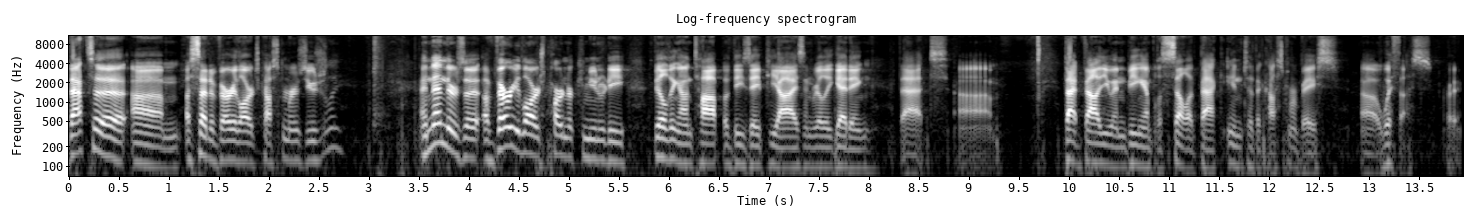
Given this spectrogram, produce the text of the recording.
that's a, um, a set of very large customers usually. And then there's a, a, very large partner community building on top of these APIs and really getting that, um, that value and being able to sell it back into the customer base uh, with us, right?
